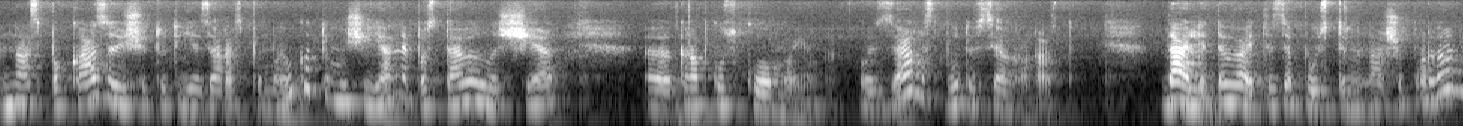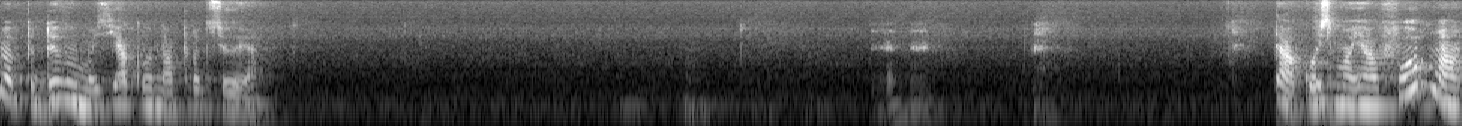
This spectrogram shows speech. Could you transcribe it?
нас показує, що тут є зараз помилка, тому що я не поставила ще е, крапку з комою. Ось зараз буде все гаразд. Далі давайте запустимо нашу програму і подивимось, як вона працює. Так, ось моя форма.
